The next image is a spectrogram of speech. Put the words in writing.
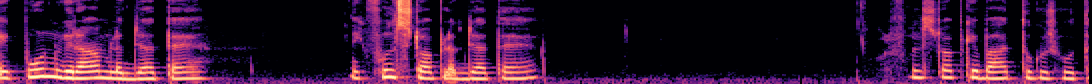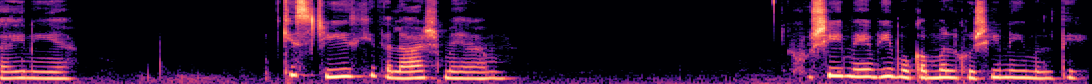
एक पूर्ण विराम लग जाता है। एक फुल स्टॉप लग जाता है। और फुल स्टॉप के बाद तो कुछ होता ही नहीं है। किस चीज़ की तलाश में है हम? खुशी में भी मुकम्मल खुशी नहीं मिलती।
